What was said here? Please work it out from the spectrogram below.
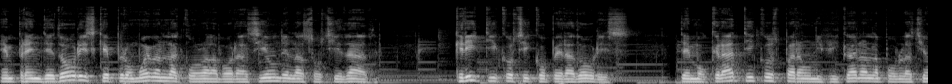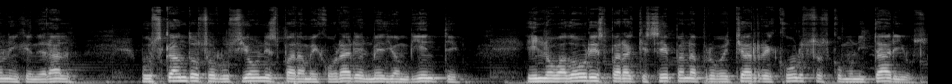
Emprendedores que promuevan la colaboración de la sociedad, críticos y cooperadores, democráticos para unificar a la población en general, buscando soluciones para mejorar el medio ambiente, innovadores para que sepan aprovechar recursos comunitarios,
